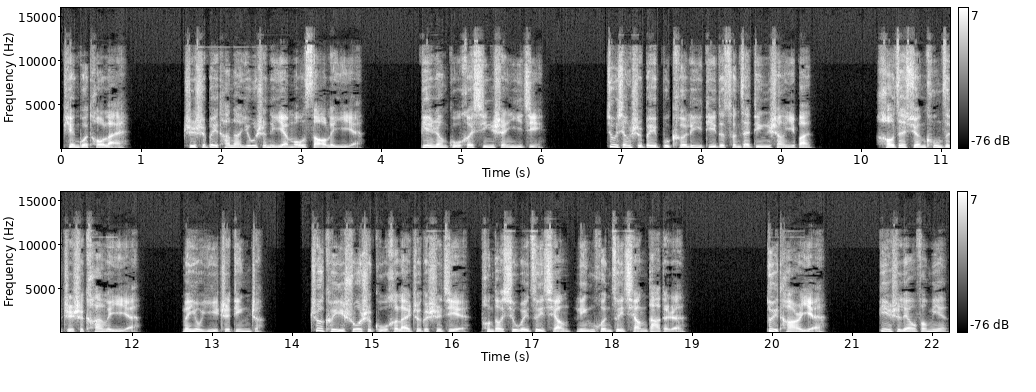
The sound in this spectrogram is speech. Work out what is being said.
偏过头来，只是被他那幽深的眼眸扫了一眼，便让古河心神一紧，就像是被不可力敌的存在盯上一般。好在悬空子只是看了一眼，没有一直盯着，这可以说是古河来这个世界碰到修为最强、灵魂最强大的人，对他而言。便是两方面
